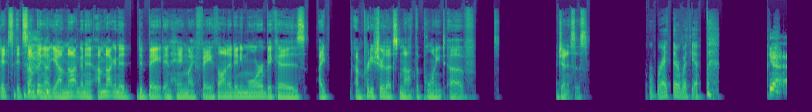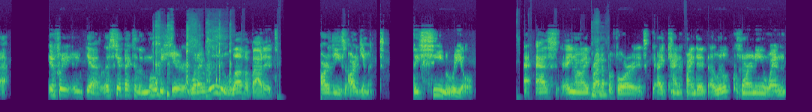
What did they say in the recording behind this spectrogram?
It's it's something uh, yeah I'm not gonna I'm not gonna debate and hang my faith on it anymore because I I'm pretty sure that's not the point of Genesis. Right there with you. yeah. If we yeah, let's get back to the movie here. what I really love about it are these arguments. They seem real. As you know, I brought up before, it's I kind of find it a little corny when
